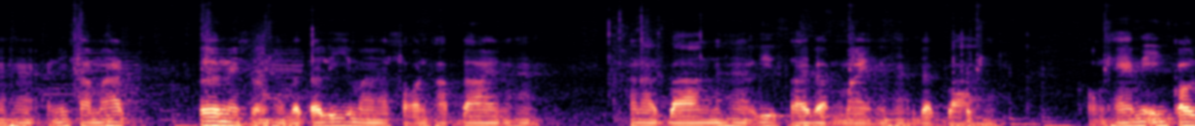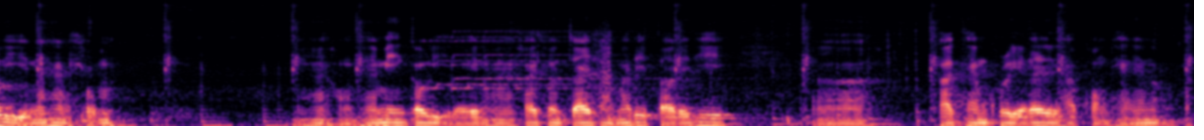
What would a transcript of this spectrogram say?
นะฮะ อันนี้สามารถ พิ่มในส่วนของแบตเตอรี่มาซ้อนทับได้นะฮะ ขนาดบางนะฮะ รีไซน์แบบใหม่นะฮะ แบบบาง ของแท้ไม่อินเกาหลีนะฮะสมนะฮะ ของแท้ไม่อินเกาหลีเลยนะฮะ ใครสนใจสามารถติดต่อได้ที่คาร์แคมโคเรียได้เลยครับ ของแท้แน่นอนครับ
